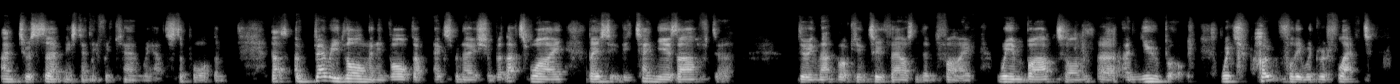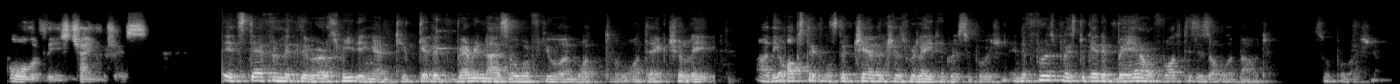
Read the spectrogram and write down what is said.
And to a certain extent, if we can, we have to support them. That's a very long and involved explanation, but that's why basically 10 years after doing that book in 2005, we embarked on uh, a new book, which hopefully would reflect all of these changes. It's definitely worth reading, and you get a very nice overview on what what actually are the obstacles, the challenges related with supervision. In the first place, to get aware of what this is all about, supervision.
